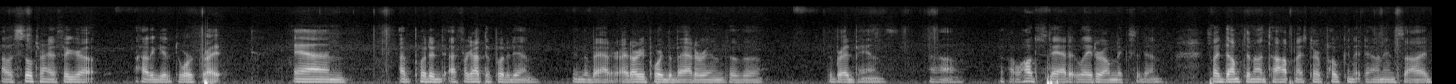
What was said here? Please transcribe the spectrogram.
I was still trying to figure out how to get it to work right. And I put it, I forgot to put it in, in the batter. I'd already poured the batter into the, the bread pans. Um, I thought, well, I'll just add it later, I'll mix it in. So I dumped it on top and I started poking it down inside.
